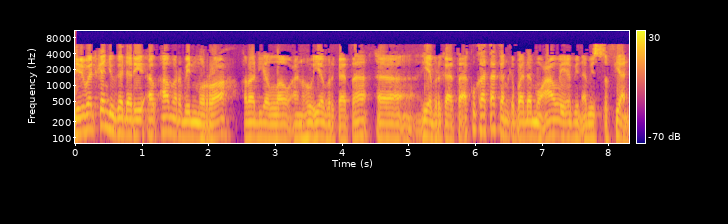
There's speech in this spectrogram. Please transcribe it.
diriwayatkan juga dari Amr bin Murrah radhiyallahu anhu ia berkata uh, ia berkata aku katakan kepada Muawiyah bin Abi Sufyan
